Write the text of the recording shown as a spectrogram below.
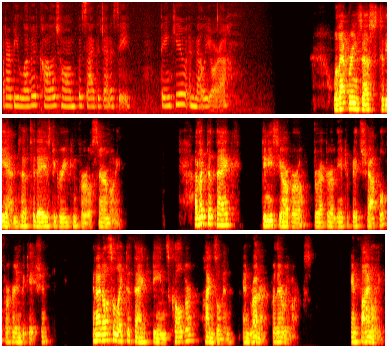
at our beloved college home beside the Genesee. Thank you and Meliora. Well, that brings us to the end of today's degree conferral ceremony. I'd like to thank Denise Yarbrough, Director of the Interfaith Chapel, for her invocation. And I'd also like to thank Deans Culver, Heinzelman, and Runner for their remarks. And finally,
